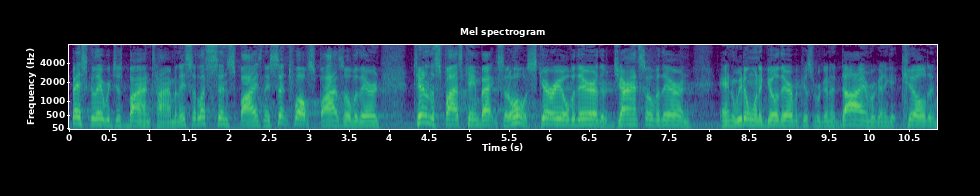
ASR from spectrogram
basically they were just buying time. And they said, let's send spies. And they sent 12 spies over there. And 10 of the spies came back and said, oh, scary over there. There are giants over there. And, and we don't want to go there because we're going to die and we're going to get killed. And,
